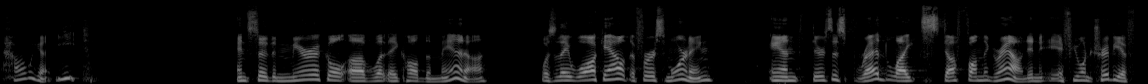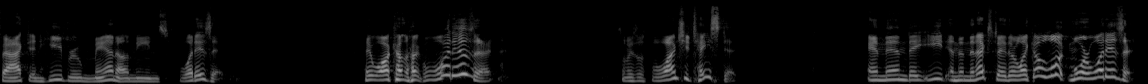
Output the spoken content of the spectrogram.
How are we going to eat? And so the miracle of what they called the manna was they walk out the first morning and there's this bread like stuff on the ground. And if you want a trivia fact, in Hebrew, manna means, what is it? They walk out, they're like, what is it? Somebody says, well, why don't you taste it? And then they eat. And then the next day, they're like, oh, look, more, what is it?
